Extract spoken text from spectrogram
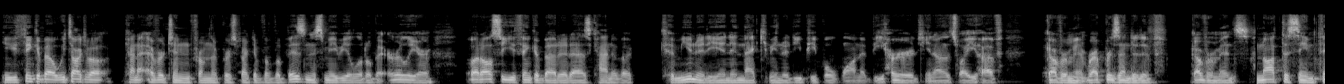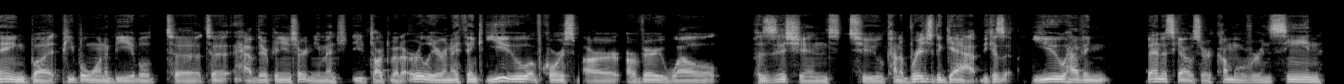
you think about we talked about kind of everton from the perspective of a business maybe a little bit earlier but also you think about it as kind of a community. And in that community people want to be heard. You know that's why you have government representative governments. Not the same thing but people want to be able to to have their opinions heard. And you mentioned you talked about it earlier. And i think you of course are are very well positioned to kind of bridge the gap because you having been a scouser, come over and seen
